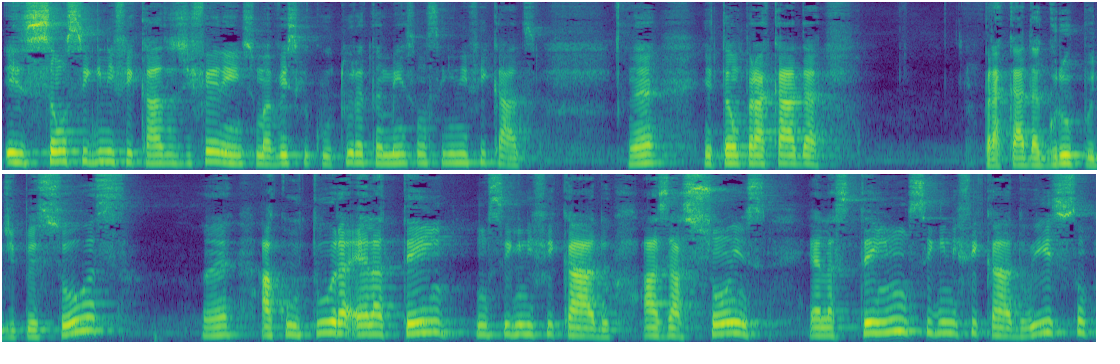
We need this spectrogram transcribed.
eles são significados diferentes, uma vez que cultura também são significados. Né? Então, para cada para cada grupo de pessoas. Né? A cultura ela tem um significado, as ações elas têm um significado. Isso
